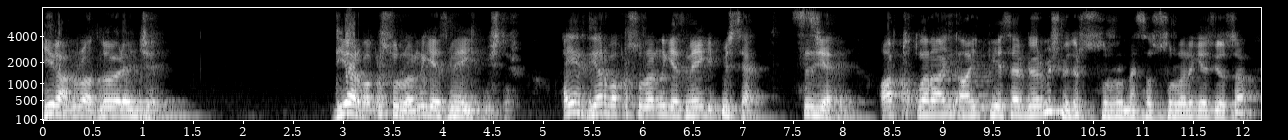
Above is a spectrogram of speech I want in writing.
Hiranur adlı öğrenci Diyarbakır surlarını gezmeye gitmiştir. Eğer Diyarbakır surlarını gezmeye gitmişse sizce Artuklara ait bir eser görmüş müdür? Sur, mesela surları geziyorsa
